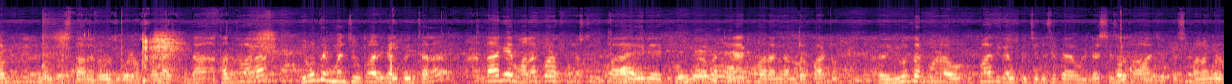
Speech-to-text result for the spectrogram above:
కంపెనీలు మనకు వస్తాను రోజు కూడా వస్తాయి తద్వారా యువతకు మంచి ఉపాధి కల్పించాలా? అలాగే మనకు కూడా కోస్టల్ ఏరియా ఎక్కువ ఉంది కాబట్టి ఆక్వా రంగంతో పాటు యువతకు కూడా ఉపాధి కల్పించే దిశగా ఇండస్ట్రీస్ రావాలని చెప్పేసి మనం కూడా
